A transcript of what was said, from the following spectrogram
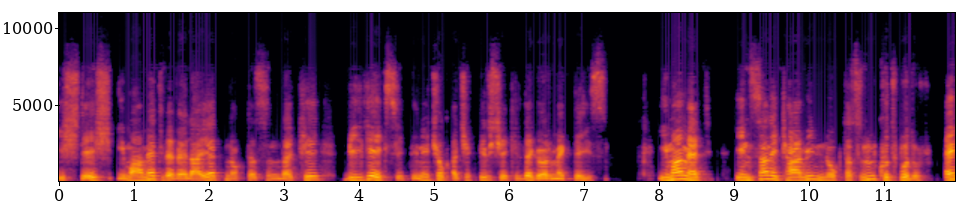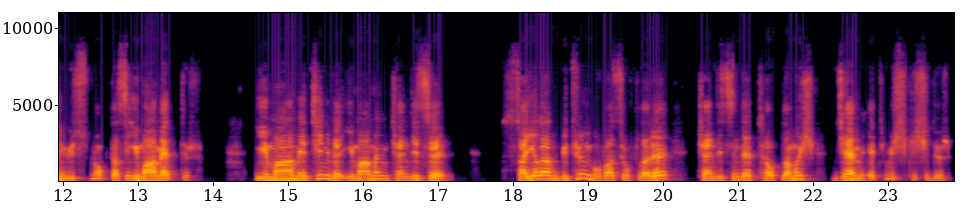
işleyiş, imamet ve velayet noktasındaki bilgi eksikliğini çok açık bir şekilde görmekteyiz. İmamet, insan-ı kamil noktasının kutbudur. En üst noktası imamettir. İmametin ve imamın kendisi sayılan bütün bu vasıfları kendisinde toplamış, cem etmiş kişidir.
